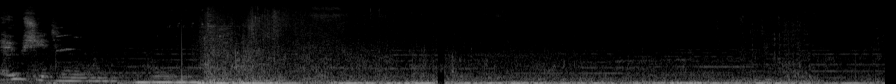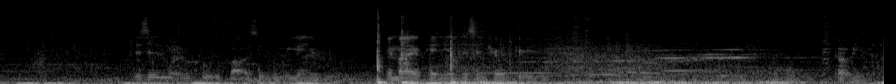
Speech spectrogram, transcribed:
shit. Oh shit. Is one of the coolest bosses in the game. In my opinion, this intro is crazy. Oh, yeah.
